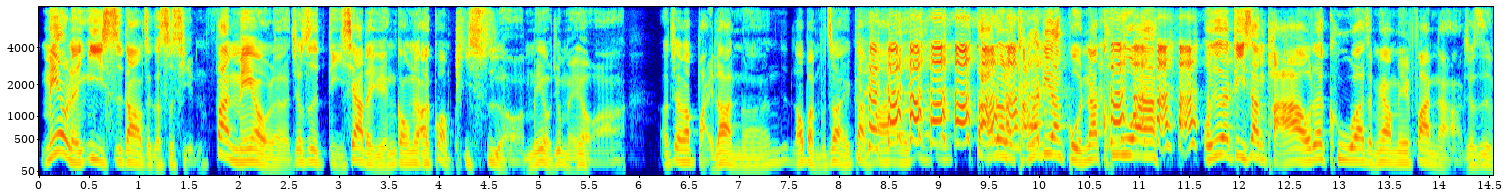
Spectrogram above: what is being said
没有人意识到这个事情，饭没有了，就是底下的员工啊关我屁事哦，没有就没有啊。啊，叫他摆烂呢？老板不知道干嘛？大家都来躺在地上滚啊，哭啊！我就在地上爬，我在哭啊，怎么样？没饭啊？就是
